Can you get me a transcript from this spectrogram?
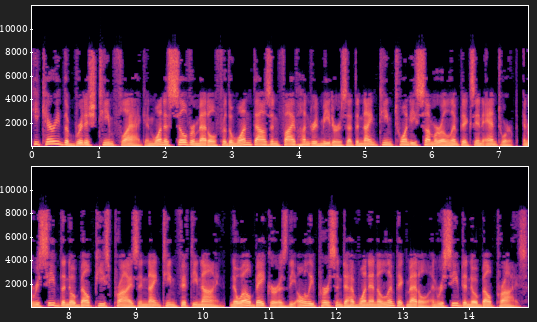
He carried the British team flag and won a silver medal for the 1,500 metres at the 1920 Summer Olympics in Antwerp, and received the Nobel Peace Prize in 1959. Noel Baker is the only person to have won an Olympic medal and received a Nobel Prize.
